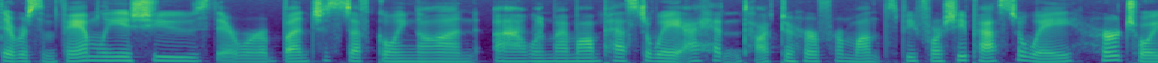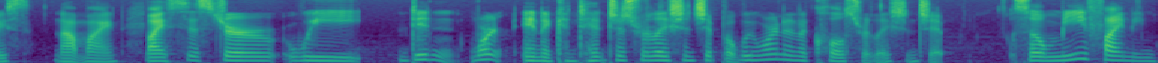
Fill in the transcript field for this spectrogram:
There were some family issues. There were a bunch of stuff going on. Uh, when my mom passed away, I hadn't talked to her for months before she passed away. Her choice, not mine. My sister, we didn't weren't in a contentious relationship, but we weren't in a close relationship. So me finding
